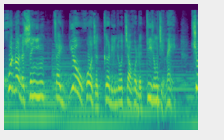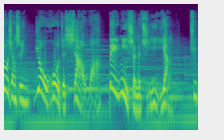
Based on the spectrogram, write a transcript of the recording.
混乱的声音，在诱惑着哥林多教会的弟兄姐妹，就像是诱惑着夏娃背逆神的旨意一样，去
